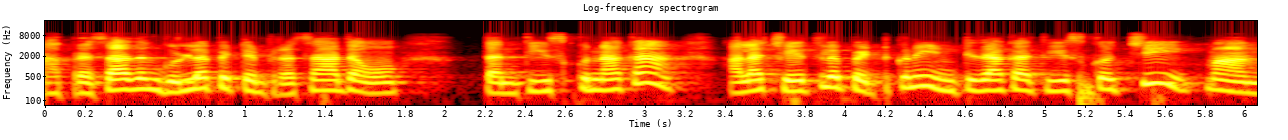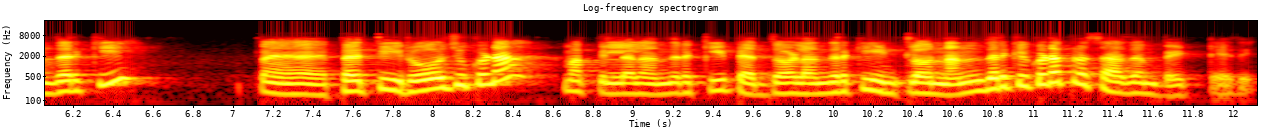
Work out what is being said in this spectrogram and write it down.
ఆ ప్రసాదం గుళ్ళో పెట్టిన ప్రసాదం తను తీసుకున్నాక అలా చేతిలో పెట్టుకుని ఇంటి దాకా తీసుకొచ్చి మా అందరికీ ప్రతిరోజు కూడా మా పిల్లలందరికీ పెద్దవాళ్ళందరికీ ఇంట్లో ఉన్నందరికీ కూడా ప్రసాదం పెట్టేది.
